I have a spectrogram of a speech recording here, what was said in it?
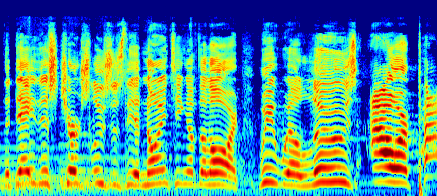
the day this church loses the anointing of the Lord, we will lose our power.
